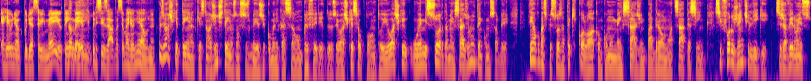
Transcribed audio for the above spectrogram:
reunião que podia ser o e-mail, tem Também. e-mail que precisava ser uma reunião, né? Mas eu acho que tem a questão, a gente tem os nossos meios de comunicação preferidos. Eu acho que esse é o ponto. E eu acho que o emissor da mensagem não tem como saber. Tem algumas pessoas até que colocam como mensagem padrão no WhatsApp assim: se for urgente, ligue. Vocês já viram isso?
